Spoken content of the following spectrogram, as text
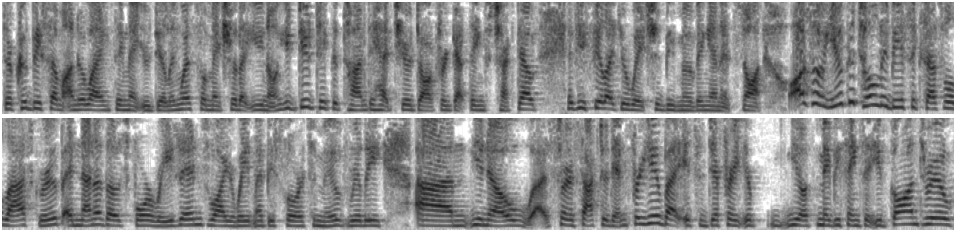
there could be some underlying thing that you're dealing with. So make sure that, you know, you do take the time to head to your doctor, get things checked out if you feel like your weight should be moving and it's not. Also, you could totally be successful last group and none of those four reasons why your weight might be slower to move really, um, you know, sort of factored in for you, but it's a different, you're, you know, maybe things that you've gone through,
